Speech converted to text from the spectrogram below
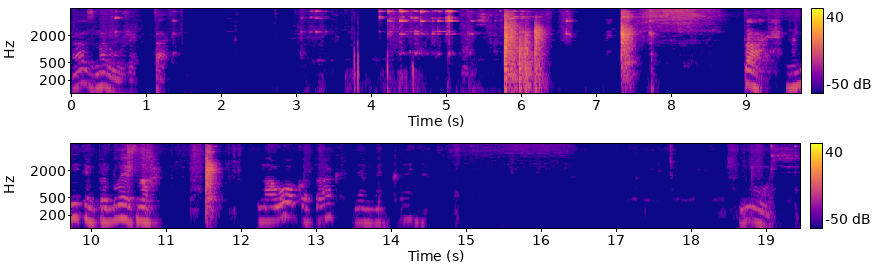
а знаружи. Так. Так, намітимо приблизно на око, так, крайня. Ну ось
